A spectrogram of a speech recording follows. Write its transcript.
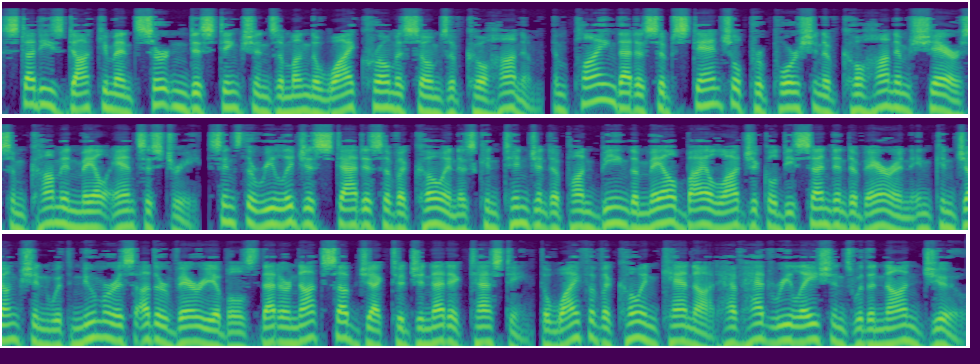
studies document certain distinctions among the Y chromosomes of Kohanim, implying that a substantial proportion of Kohanim share some common male ancestry, since the religious status of a Kohen is contingent upon being the male biological descendant of Aaron in conjunction with numerous other variables that are not subject to genetic testing the wife of a Kohen cannot have had relations with a non-Jew,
